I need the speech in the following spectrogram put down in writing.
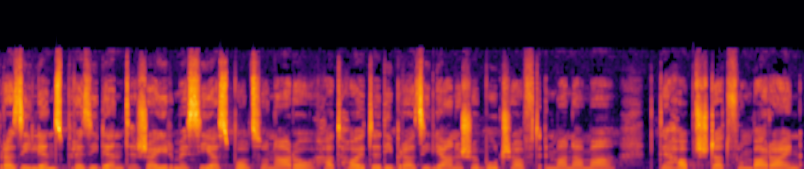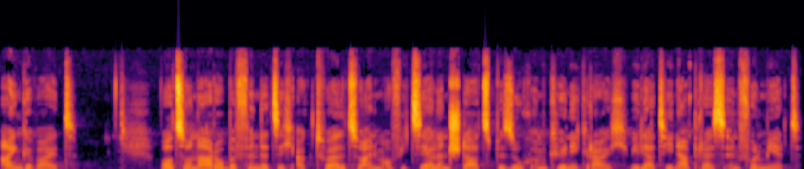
Brasiliens Präsident Jair Messias Bolsonaro hat heute die brasilianische Botschaft in Manama, der Hauptstadt von Bahrain, eingeweiht. Bolsonaro befindet sich aktuell zu einem offiziellen Staatsbesuch im Königreich, wie Latina Press informiert.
